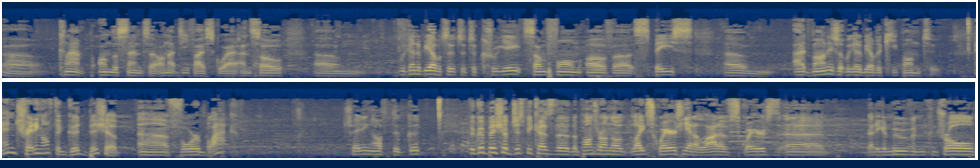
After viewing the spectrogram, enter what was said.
uh, clamp on the center on that D5 square, and so. Um, we're going to be able to, to, to create some form of uh, space um, advantage that we're going to be able to keep on to and trading off the good bishop uh, for black. Trading off the good. The good bishop, just because the, the pawns are on the light squares, he had a lot of squares uh, that he can move and control.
